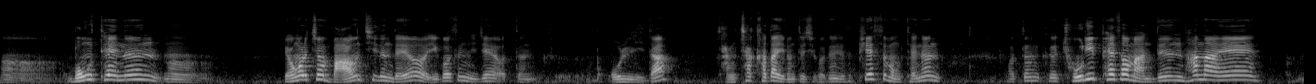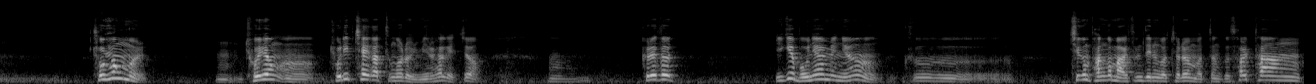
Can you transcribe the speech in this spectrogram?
어, 몽테는 어, 영어로 치면 마운티드인데요. 이것은 이제 어떤 그 뭐 올리다, 장착하다 이런 뜻이거든요. 그래서 PS 몽테는 어떤 그 조립해서 만든 하나의 음, 조형물, 음, 조형 어, 조립체 같은 거를 의미를 하겠죠. 어, 그래서 이게 뭐냐면요. 그 지금 방금 말씀드린 것처럼 어떤 그 설탕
